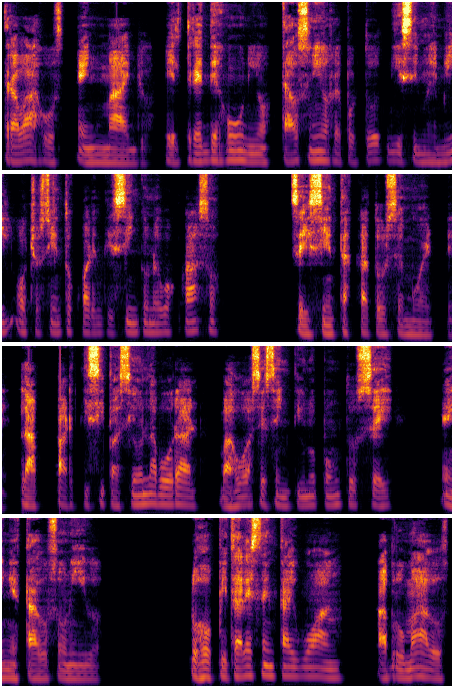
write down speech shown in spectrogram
trabajos en mayo. El 3 de junio, Estados Unidos reportó 19.845 nuevos casos, 614 muertes. La participación laboral bajó a 61.6 en Estados Unidos. Los hospitales en Taiwán abrumados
